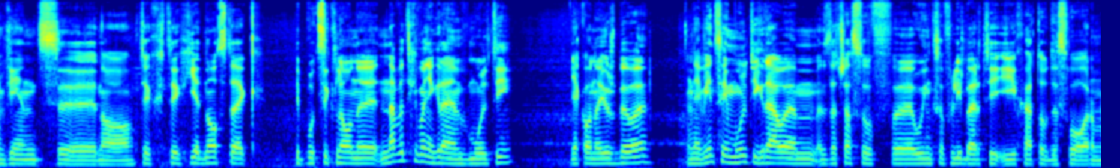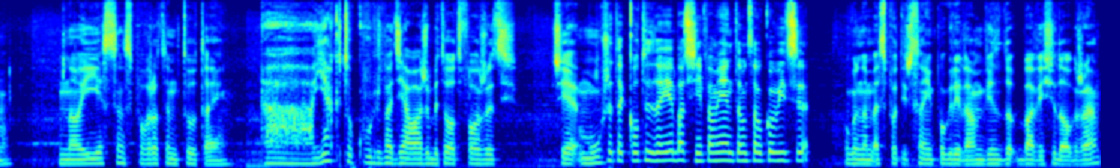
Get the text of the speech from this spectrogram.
Więc, y, no, tych, tych jednostek typu cyklony, nawet chyba nie grałem w multi, jak one już były. Najwięcej multi grałem za czasów y, Wings of Liberty i Heart of the Swarm. No i jestem z powrotem tutaj. A jak to kurwa działa, żeby to otworzyć? Czy ja muszę te koty zajebać? Nie pamiętam całkowicie. Oglądam espot i czasami pogrywam, więc do, bawię się dobrze.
